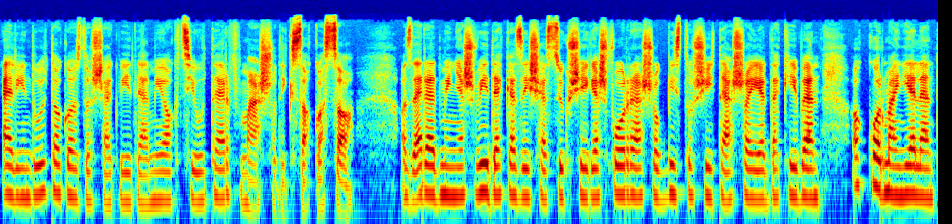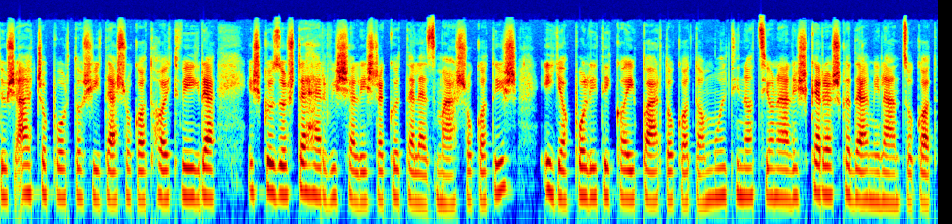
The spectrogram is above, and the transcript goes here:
elindult a gazdaságvédelmi akcióterv második szakasza. Az eredményes védekezéshez szükséges források biztosítása érdekében a kormány jelentős átcsoportosításokat hajt végre, végre, és közös teherviselésre kötelez másokat is, így a politikai pártokat, a multinacionális kereskedelmi láncokat,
